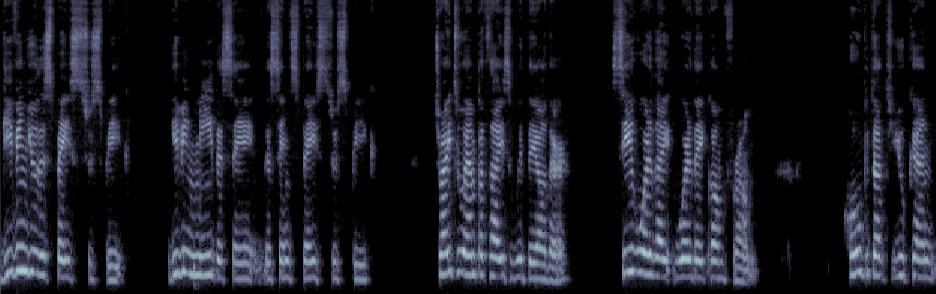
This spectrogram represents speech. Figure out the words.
giving you the space to speak, giving me the same the same space to speak. Try to empathize with the other, see where they where they come from. Hope that you can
